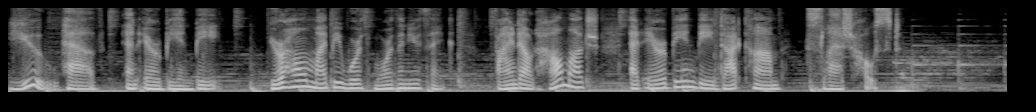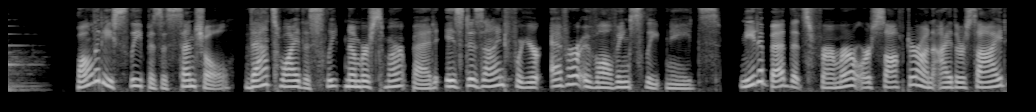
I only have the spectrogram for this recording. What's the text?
you have an Airbnb. Your home might be worth more than you think. Find out how much at airbnb.com/slash host. Quality sleep is essential. That's why the Sleep Number Smart Bed is designed for your ever-evolving sleep needs. Need a bed that's firmer or softer on either side?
